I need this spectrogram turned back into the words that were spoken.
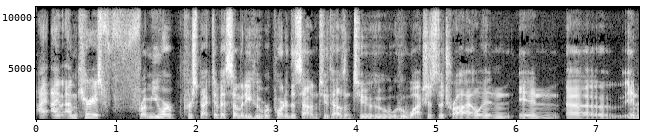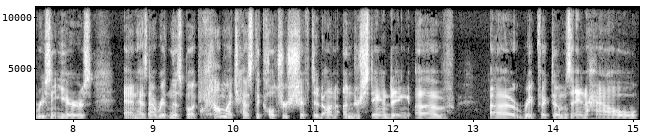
I, I'm curious from your perspective as somebody who reported this out in 2002, who who watches the trial in in uh, in recent years, and has now written this book. How much has the culture shifted on understanding of uh, rape victims and how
